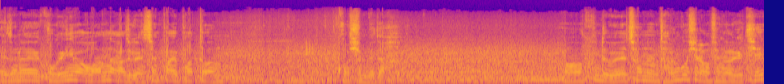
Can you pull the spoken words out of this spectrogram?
예전에 고객님하고 만나가지고 SM5 봤던 곳입니다. 어, 근데 왜 저는 다른 곳이라고 생각했지?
